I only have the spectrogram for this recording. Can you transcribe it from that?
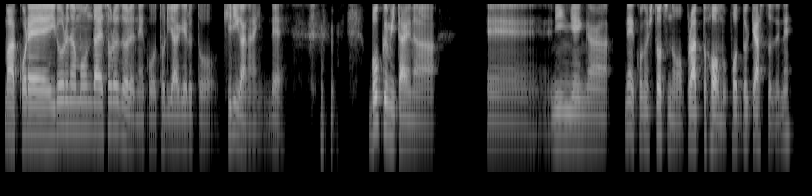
まあ、これ、いろいろな問題それぞれね、こう取り上げるとキリがないんで、僕みたいな、えー人間がね、この一つのプラットフォーム、ポッドキャストでね、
